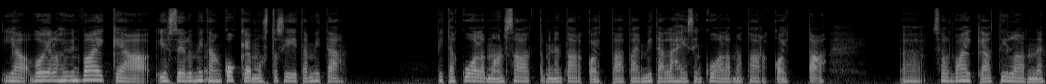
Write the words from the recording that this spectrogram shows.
Ja voi olla hyvin vaikeaa, jos ei ole mitään kokemusta siitä, mitä, mitä kuolemaan saattaminen tarkoittaa tai mitä läheisen kuolema tarkoittaa. Se on vaikea tilanne.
